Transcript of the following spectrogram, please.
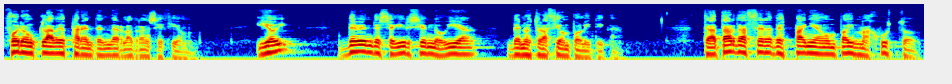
fueron claves para entender la transición. Y hoy deben de seguir siendo guía de nuestra acción política. Tratar de hacer de España un país más justo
